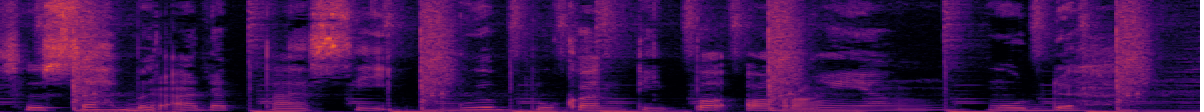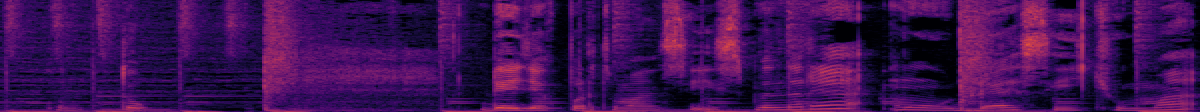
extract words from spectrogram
susah beradaptasi. Gue bukan tipe orang yang mudah untuk diajak berteman sih. Sebenarnya mudah sih cuma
